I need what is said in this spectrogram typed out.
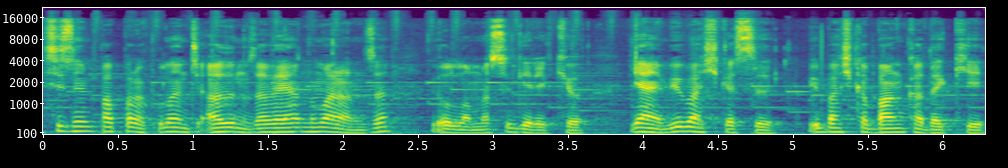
sizin Papara kullanıcı adınıza veya numaranıza yollaması gerekiyor. Yani bir başkası, bir başka bankadaki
